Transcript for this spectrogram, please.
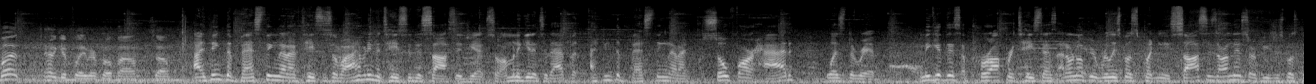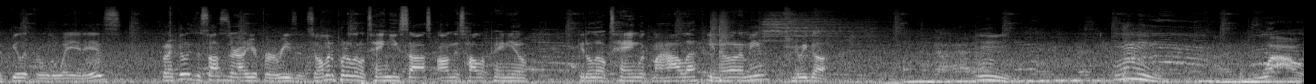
but it had a good flavor profile. So I think the best thing that I've tasted so far, I haven't even tasted the sausage yet, so I'm gonna get into that, but I think the best thing that I've so far had was the rib. Let me give this a proper taste test. I don't know if you're really supposed to put any sauces on this or if you're just supposed to feel it for the way it is, but I feel like the sauces are out here for a reason. So I'm gonna put a little tangy sauce on this jalapeno, get a little tang with my jala, you know what I mean? Here we go. Mmm. Mmm. Wow.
